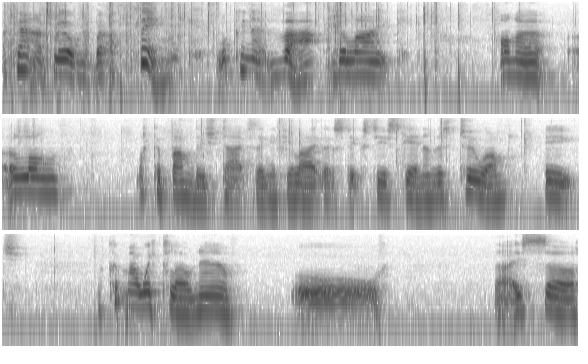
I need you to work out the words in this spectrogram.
I can't actually open it, but I think, looking at that, they're like on a, a long, like a bandage type thing, if you like, that sticks to your skin. And there's two on each. Look at my whitlow now. Oh, that is sore.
